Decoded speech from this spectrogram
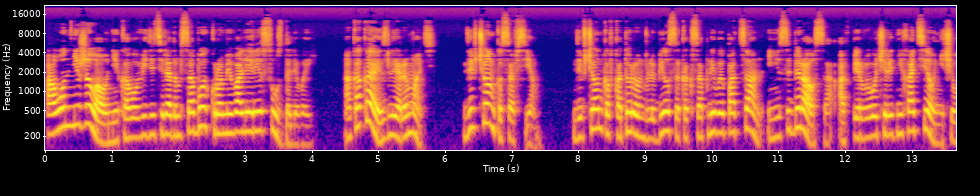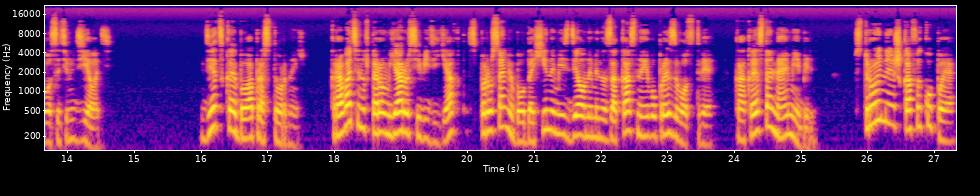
А он не желал никого видеть рядом с собой, кроме Валерии Суздалевой. А какая из Леры мать? Девчонка совсем. Девчонка, в которую он влюбился как сопливый пацан и не собирался, а в первую очередь не хотел ничего с этим делать. Детская была просторной. Кровати на втором ярусе в виде яхт с парусами-балдахинами, сделанными на заказ на его производстве, как и остальная мебель. Встроенные шкафы-купе,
